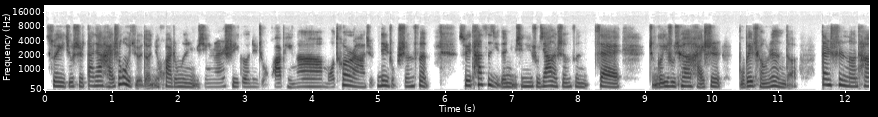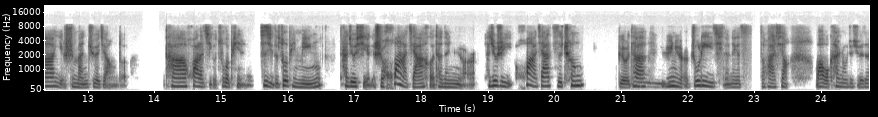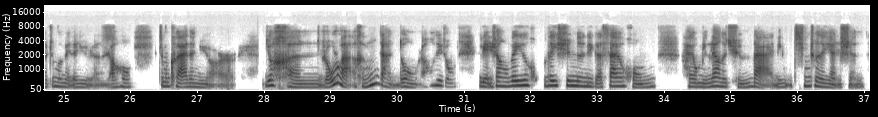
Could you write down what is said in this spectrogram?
所以就是大家还是会觉得你画中的女性仍然是一个那种花瓶啊、模特啊，就那种身份，所以她自己的女性艺术家的身份在整个艺术圈还是不被承认的。但是呢，她也是蛮倔强的，她画了几个作品，自己的作品名，她就写的是画家和他的女儿，她就是以画家自称。比如他与女儿朱莉一起的那个自画像，哇，我看着我就觉得这么美的女人，然后这么可爱的女儿，又很柔软，很感动，然后那种脸上微微醺的那个腮红，还有明亮的裙摆，明清澈的眼神，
